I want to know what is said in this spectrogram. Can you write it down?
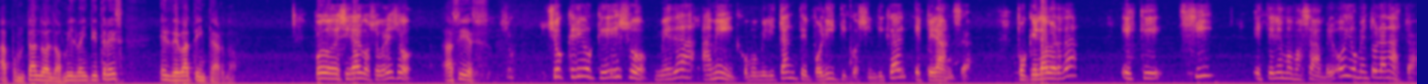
apuntando al 2023, el debate interno. ¿Puedo decir algo sobre eso? Así es. Yo, yo creo que eso me da a mí, como militante político sindical, esperanza. Porque la verdad es que sí tenemos más hambre. Hoy aumentó la nasta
